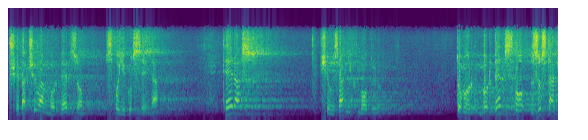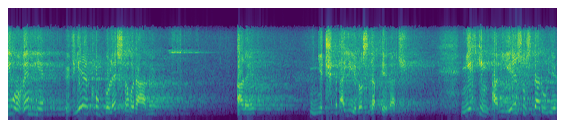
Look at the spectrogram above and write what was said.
Przebaczyłam mordercom swojego syna. Teraz się za nich modlę. To morderstwo zostawiło we mnie wielką, bolesną ranę, ale nie trzeba jej rozdrapywać. Niech im Pan Jezus daruje.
